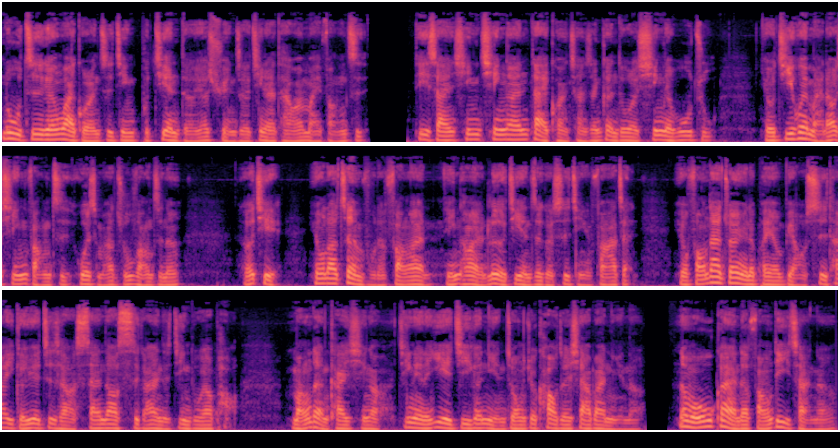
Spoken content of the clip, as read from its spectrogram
入资跟外国人资金不见得要选择进来台湾买房子；第三，新清安贷款产生更多的新的屋主，有机会买到新房子，为什么要租房子呢？而且。用到政府的方案，银行也乐见这个事情发展。有房贷专员的朋友表示，他一个月至少有三到四个案子进度要跑，忙得很开心啊！今年的业绩跟年终就靠这下半年了。那么乌克兰的房地产呢？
